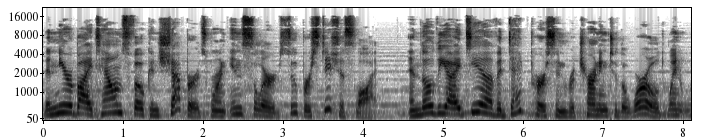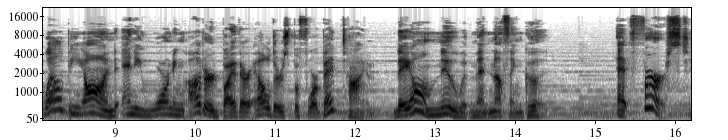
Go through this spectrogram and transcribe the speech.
The nearby townsfolk and shepherds were an insular, superstitious lot, and though the idea of a dead person returning to the world went well beyond any warning uttered by their elders before bedtime, they all knew it meant nothing good. At first,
